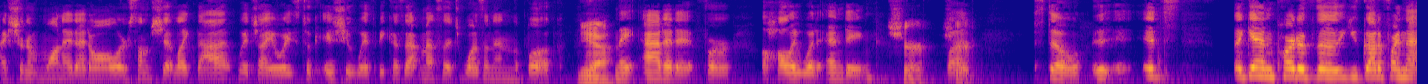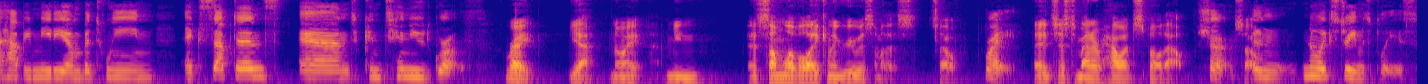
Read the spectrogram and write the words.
I shouldn't want it at all, or some shit like that, which I always took issue with because that message wasn't in the book. Yeah, And they added it for a Hollywood ending. sure, But sure. still, it, it's again part of the you got to find that happy medium between acceptance and continued growth. Right. Yeah. No, I, I mean, at some level, I can agree with some of this. So Right. it's just a matter of how it's spelled out. Sure. So. And no extremes, please.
